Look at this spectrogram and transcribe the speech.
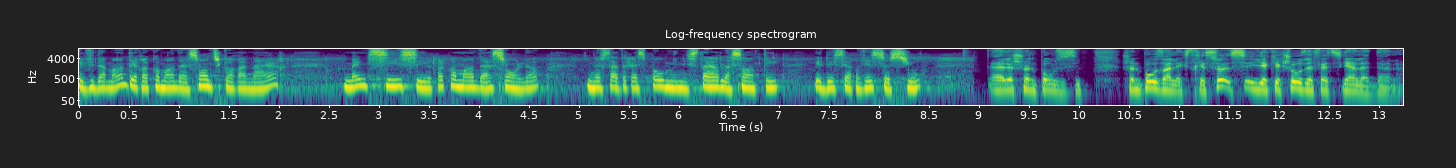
évidemment, des recommandations du coroner, même si ces recommandations-là ne s'adressent pas au ministère de la Santé et des Services sociaux. Euh, là, je fais une pause ici. Je fais une pause dans l'extrait. Ça, il y a quelque chose de fatigant là-dedans. là.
